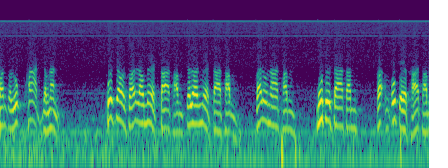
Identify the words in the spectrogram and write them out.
มันก็ลุกพลาดอย่างนั้นพระเจ้าสอนเราเมตตาธรรมเจริญเมตตาธรรมกรุณาธรรมมุทิตาธรรมอุเบกขาธรรม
